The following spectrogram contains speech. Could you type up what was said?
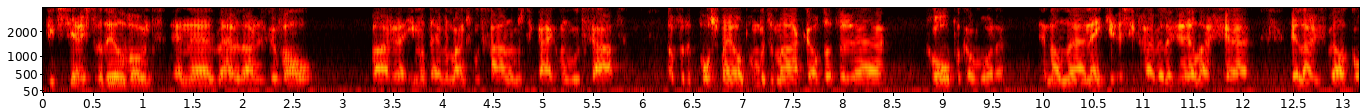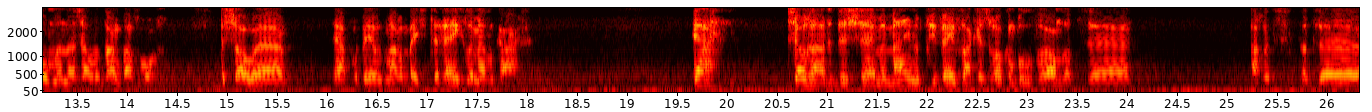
Tietz woont. En uh, we hebben daar een geval waar iemand even langs moet gaan om eens te kijken van hoe het gaat. Of we de post mee open moeten maken of dat er geholpen kan worden. En dan in één keer is die vrijwilliger heel erg, heel erg welkom en daar zijn we er dankbaar voor. Dus zo ja, proberen we het maar een beetje te regelen met elkaar. Ja, zo gaat het dus uh, met mij. In het privévlak is er ook een boel veranderd. Uh, nou goed, dat uh,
